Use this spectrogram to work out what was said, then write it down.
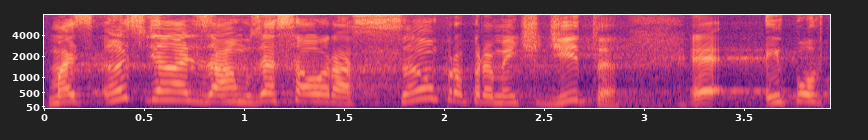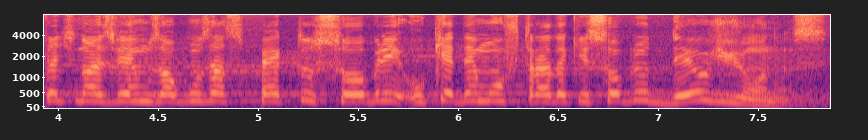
Mas antes de analisarmos essa oração propriamente dita, é importante nós vermos alguns aspectos sobre o que é demonstrado aqui sobre o Deus de Jonas.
